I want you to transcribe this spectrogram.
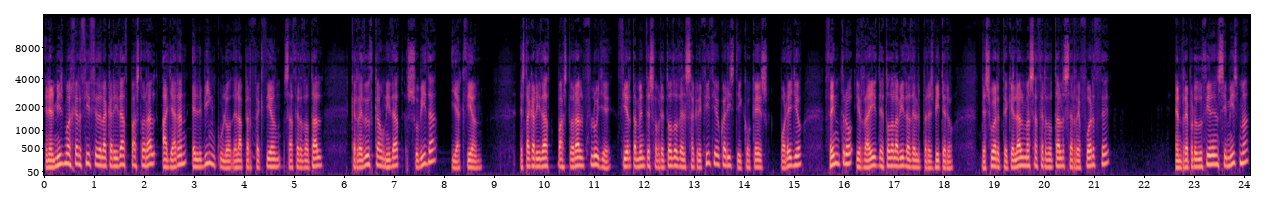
en el mismo ejercicio de la caridad pastoral hallarán el vínculo de la perfección sacerdotal que reduzca a unidad su vida y acción. Esta caridad pastoral fluye ciertamente sobre todo del sacrificio eucarístico, que es, por ello, centro y raíz de toda la vida del presbítero, de suerte que el alma sacerdotal se refuerce en reproducir en sí misma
